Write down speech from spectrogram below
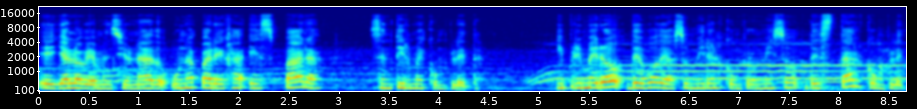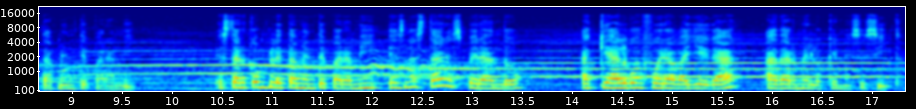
eh, ya lo había mencionado, una pareja es para sentirme completa. Y primero debo de asumir el compromiso de estar completamente para mí. Estar completamente para mí es no estar esperando a que algo afuera va a llegar a darme lo que necesito.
